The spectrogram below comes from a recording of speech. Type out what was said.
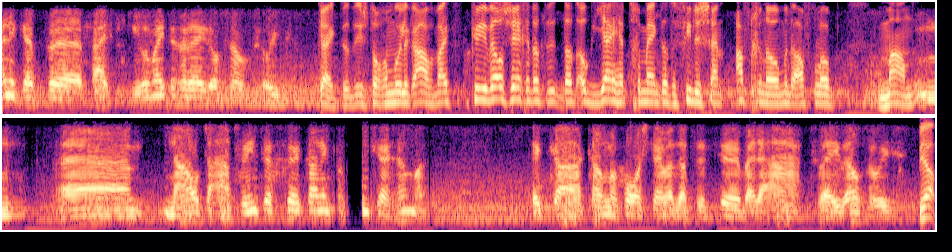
En ik heb uh, 50 kilometer gereden of zo, zoiets. Kijk, dat is toch een moeilijke avond. Maar kun je wel zeggen dat, dat ook jij hebt gemerkt dat de files zijn afgenomen de afgelopen maanden? Mm, uh, nou, op de A20 kan ik dat niet zeggen, maar ik kan me voorstellen dat het bij de A2 wel zo is. Ja,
